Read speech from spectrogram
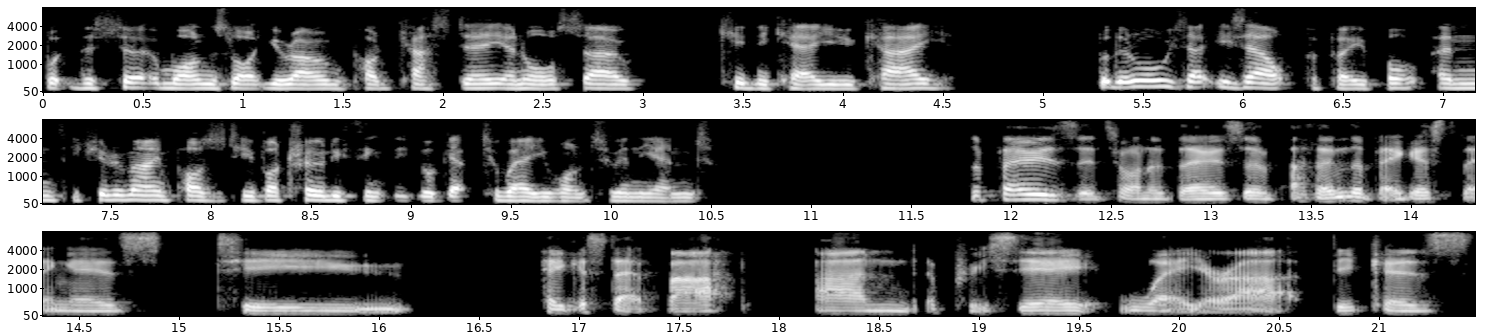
but there's certain ones like your own podcasty eh, and also Kidney Care UK. But there always is help for people. And if you remain positive, I truly think that you'll get to where you want to in the end. suppose it's one of those of, I think the biggest thing is to take a step back and appreciate where you're at because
